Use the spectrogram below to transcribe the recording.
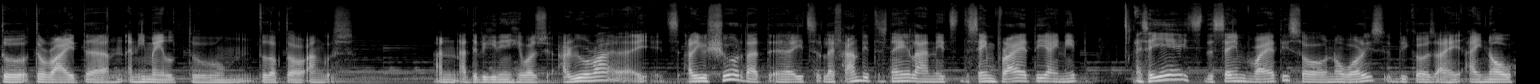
to to write um, an email to to dr angus. And at the beginning he was are you right it's, are you sure that uh, it's left-handed snail and it's the same variety i need I say, yeah, it's the same variety, so no worries because I, I know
